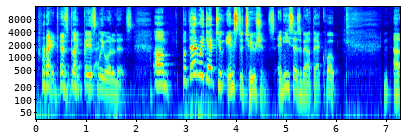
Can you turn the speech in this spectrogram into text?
Right. That's like basically what it is. Um, but then we get to institutions, and he says about that quote. Uh,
